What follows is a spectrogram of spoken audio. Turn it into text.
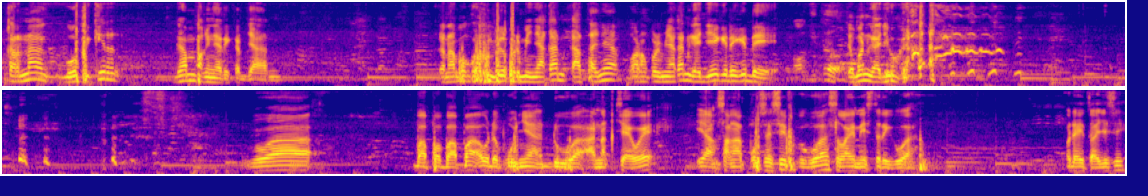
Karena gue pikir gampang nyari kerjaan. Kenapa gue ambil perminyakan? Katanya orang perminyakan gajinya gede-gede. Oh gitu. Cuman nggak juga. Gua bapak-bapak udah punya dua anak cewek yang sangat posesif ke gua selain istri gua. Udah itu aja sih.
